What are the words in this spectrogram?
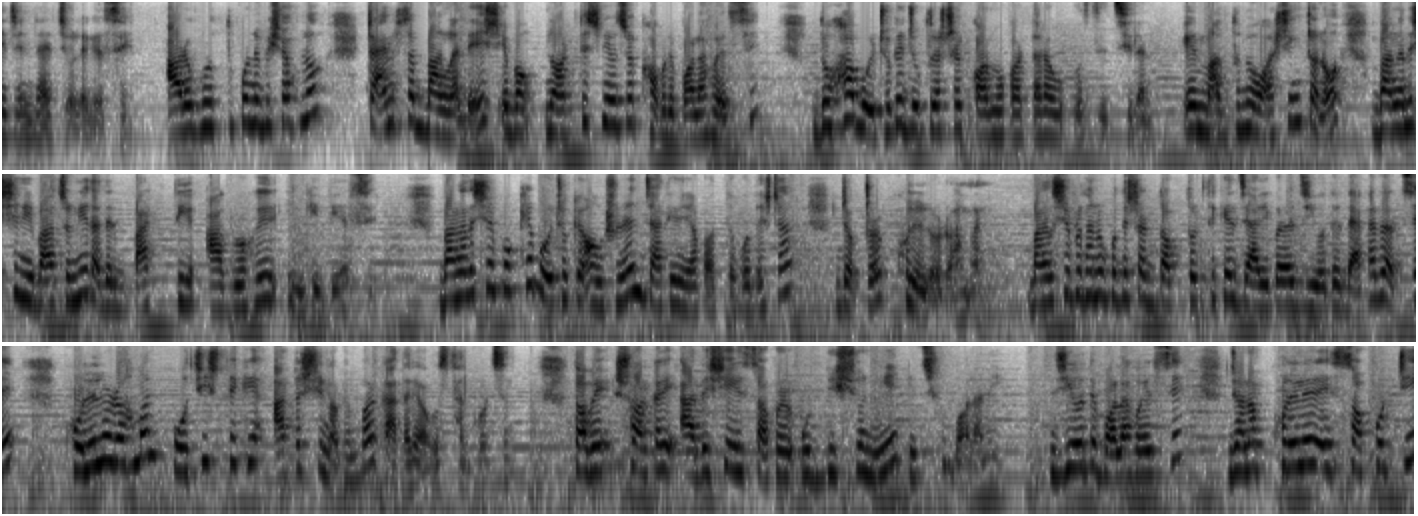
এজেন্ডায় চলে গেছে। আরও গুরুত্বপূর্ণ বিষয় হলো, টাইমস অফ বাংলাদেশ এবং নর্থ ইস্ট নিউজের খবরে বলা হয়েছে, দোহা বৈঠকে যুক্তরাষ্ট্রের কর্মকর্তারা উপস্থিত ছিলেন। এর মাধ্যমে ওয়াশিংটনও বাংলাদেশের নির্বাচন নিয়ে তাদের বাড়তি আগ্রহের ইঙ্গিত দিয়েছে। বাংলাদেশের পক্ষে বৈঠকে অংশ নেন জাতীয় নিরাপত্তা উপদেষ্টা ডক্টর খলিলুর রহমান। বাংলাদেশের প্রধান উপদেষ্টার দপ্তর থেকে জারি করা জিওতে দেখা যাচ্ছে, খলিলুর রহমান পঁচিশ থেকে আটাশে নভেম্বর কাতারে অবস্থান করছেন। তবে সরকারি আদেশে এই সফরের উদ্দেশ্য নিয়ে কিছু বলা নেই। জিওতে বলা হয়েছে, জনাব খলিলের এই সফরটি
